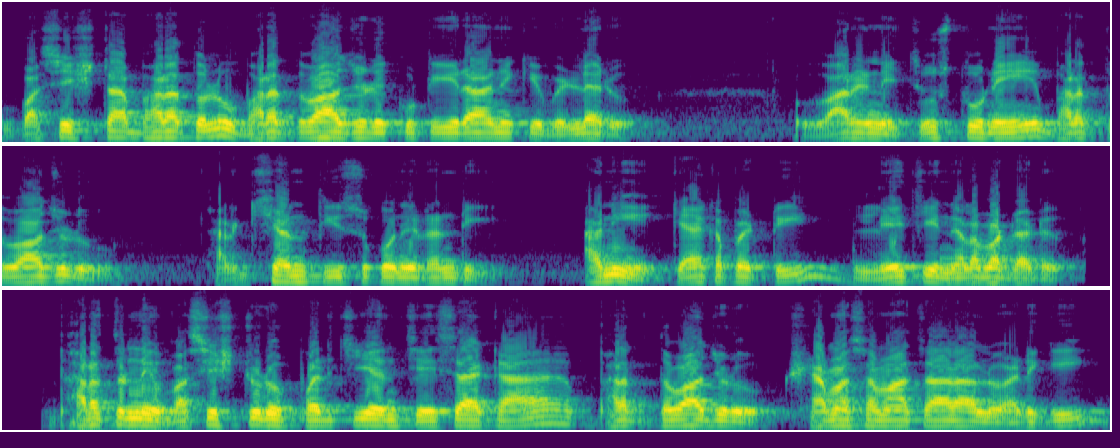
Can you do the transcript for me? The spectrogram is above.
వశిష్ఠ భరతులు భరద్వాజుడి కుటీరానికి వెళ్ళారు. వారిని చూస్తూనే భరద్వాజుడు అర్ఘ్యం తీసుకొని రండి అని కేకపెట్టి లేచి నిలబడ్డాడు. భరతుణ్ణి వశిష్ఠుడు పరిచయం చేశాక భరద్వాజుడు క్షమ సమాచారాలు అడిగి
